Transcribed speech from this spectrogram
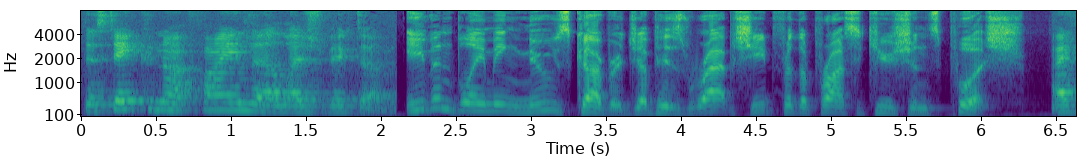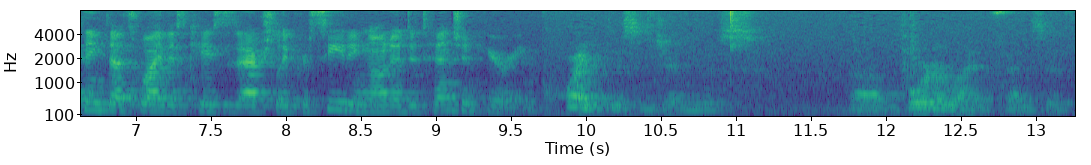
The state could not find the alleged victim. Even blaming news coverage of his rap sheet for the prosecution's push. I think that's why this case is actually proceeding on a detention hearing. Quite disingenuous, um, borderline offensive.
